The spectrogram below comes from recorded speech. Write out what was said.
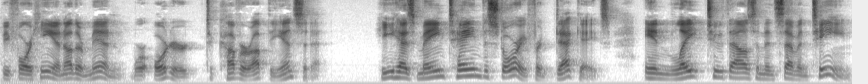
before he and other men were ordered to cover up the incident. He has maintained the story for decades. In late 2017,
